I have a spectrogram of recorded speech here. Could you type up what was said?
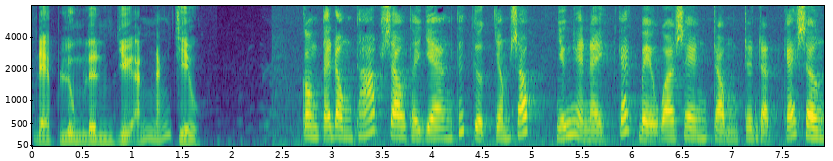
đẹp lung linh dưới ánh nắng chiều. Còn tại Đồng Tháp, sau thời gian tích cực chăm sóc, những ngày này các bè hoa sen trồng trên rạch Cái Sơn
